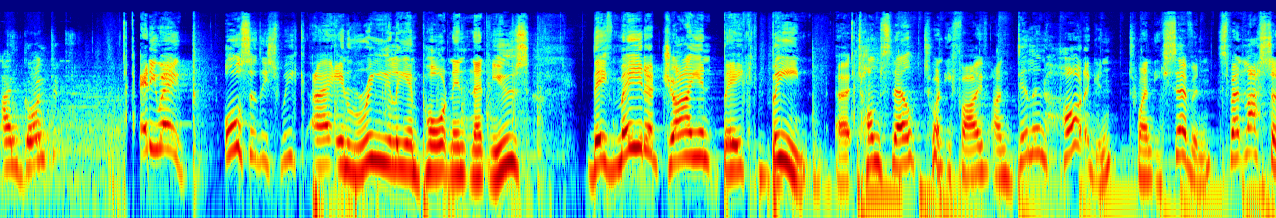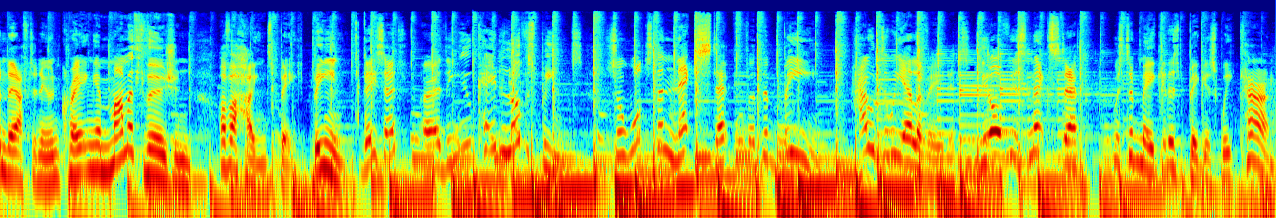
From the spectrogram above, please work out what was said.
I'm going to. Anyway, also this week, uh, in really important internet news, they've made a giant baked bean. Uh, Tom Snell, 25, and Dylan Hartigan, 27, spent last Sunday afternoon creating a mammoth version of a Heinz baked bean. They said uh, the UK loves beans, so what's the next step for the bean? How do we elevate it? The obvious next step was to make it as big as we can.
